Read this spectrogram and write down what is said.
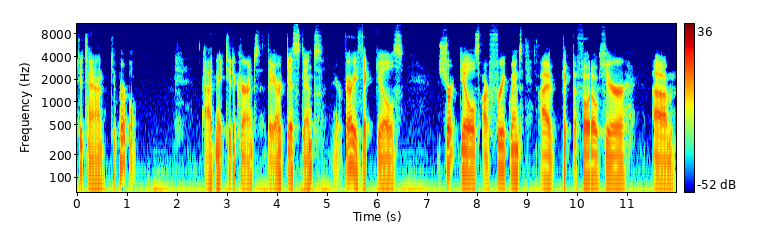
to tan to purple. Adnate to decurrent, they are distant. They're very thick gills. Short gills are frequent. I've picked a photo here um,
